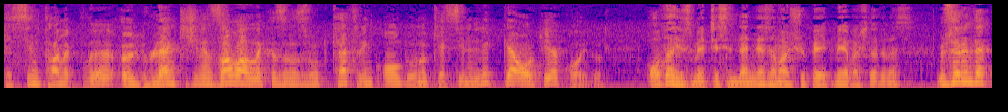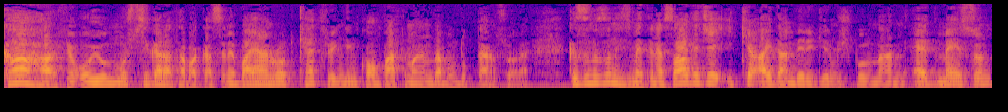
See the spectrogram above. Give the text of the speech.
kesin tanıklığı öldürülen kişinin zavallı kızınız Ruth Catherine olduğunu kesinlikle ortaya koydu. Oda hizmetçisinden ne zaman şüphe etmeye başladınız? Üzerinde K harfi oyulmuş sigara tabakasını Bayan Ruth Catherine'in kompartımanında bulduktan sonra... ...kızınızın hizmetine sadece iki aydan beri girmiş bulunan Ed Mason...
